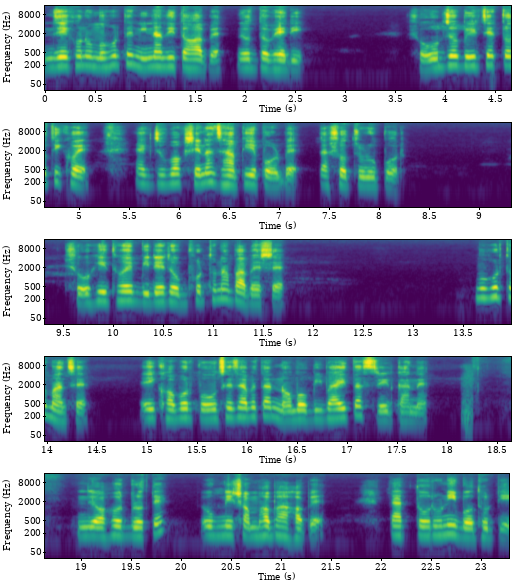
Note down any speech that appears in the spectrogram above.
যে কোনো মুহূর্তে নিনাদিত হবে যুদ্ধ ভেরি শৌর্য বীর্যের প্রতীক হয়ে এক যুবক সেনা ঝাঁপিয়ে পড়বে তার শত্রুর উপর। শহীদ হয়ে বীরের অভ্যর্থনা পাবে সে। মুহূর্ত মাঝে এই খবর পৌঁছে যাবে তার নববিবাহিতা স্ত্রীর কানে। জহর ব্রতে অগ্নিসম্ভবা হবে তার তরুণী বধূটি।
